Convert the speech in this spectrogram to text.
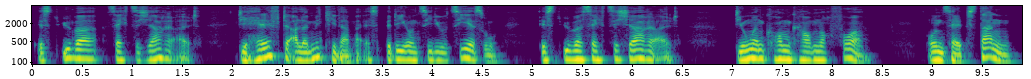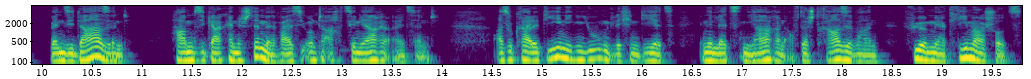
ist über 60 Jahre alt. Die Hälfte aller Mitglieder bei SPD und CDU, CSU ist über 60 Jahre alt. Die Jungen kommen kaum noch vor. Und selbst dann, wenn sie da sind, haben sie gar keine Stimme, weil sie unter 18 Jahre alt sind. Also gerade diejenigen Jugendlichen, die jetzt in den letzten Jahren auf der Straße waren für mehr Klimaschutz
